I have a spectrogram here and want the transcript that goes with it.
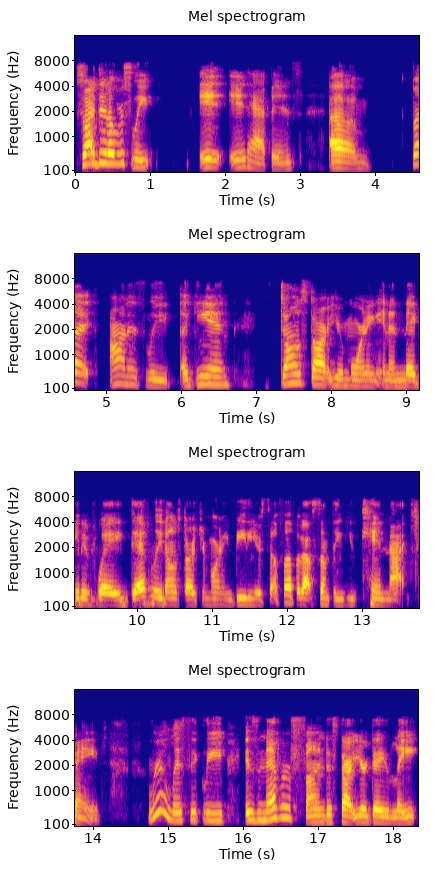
So I did oversleep. It it happens. Um, but honestly, again, don't start your morning in a negative way. Definitely don't start your morning beating yourself up about something you cannot change. Realistically, it's never fun to start your day late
